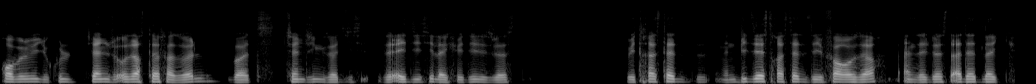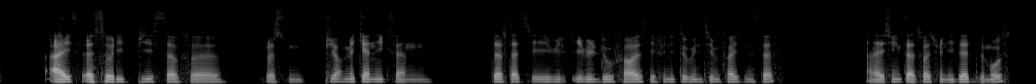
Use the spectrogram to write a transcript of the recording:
probably you could change other stuff as well, but changing the ADC, the ADC like we did is just we trusted. I mean, BDS trusted the four other, and they just added like ice, a solid piece of uh, just pure mechanics and stuff that he will he will do for us if we need to win team fights and stuff. And I think that's what we needed the most.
